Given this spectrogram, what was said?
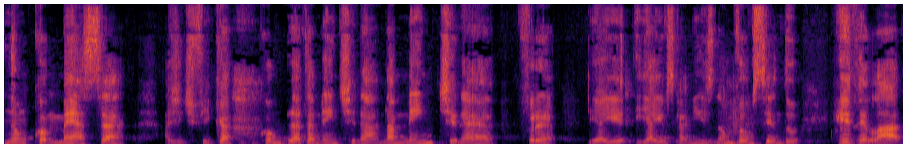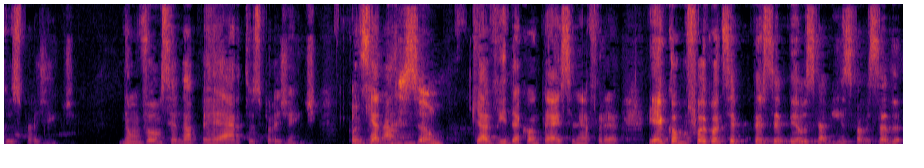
não começa, a gente fica completamente na, na mente, né, Fran? E aí, e aí os caminhos não vão sendo revelados para a gente, não vão sendo abertos para a gente, porque Exatamente. é na ação que a vida acontece, né, Fran? E aí, como foi quando você percebeu os caminhos começando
